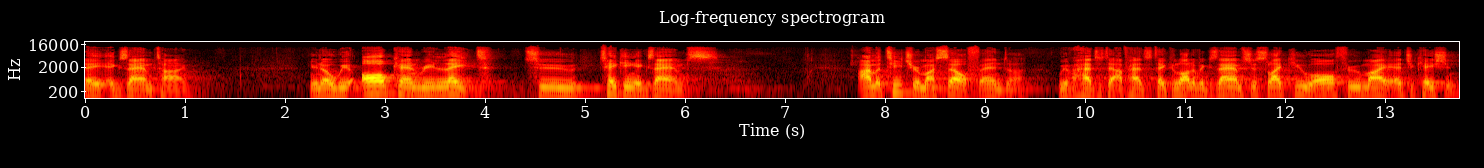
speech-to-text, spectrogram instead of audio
exam time. You know, we all can relate to taking exams. I'm a teacher myself, and uh, we've had to I've had to take a lot of exams just like you all through my education.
